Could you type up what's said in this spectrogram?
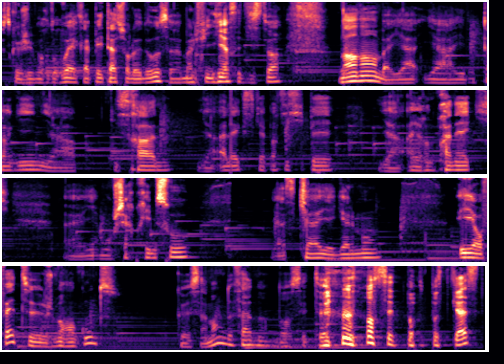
parce que je vais me retrouver avec la péta sur le dos, ça va mal finir cette histoire. Non, non, bah il y a, y, a, Dr. Il y a Isran, il y a Alex qui a participé, il y a Iron Pranek, euh, il y a mon cher Primsou, il y a Sky également. Et en fait, euh, je me rends compte que ça manque de femmes dans cette, dans cette podcast.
